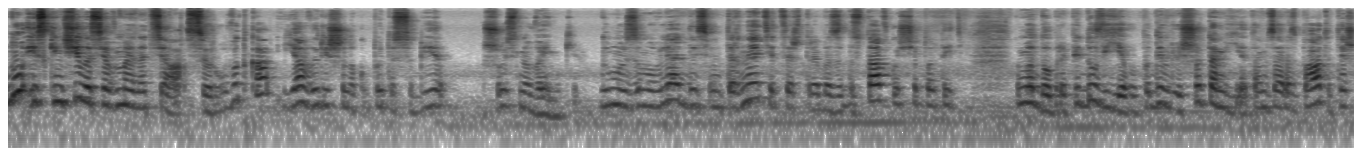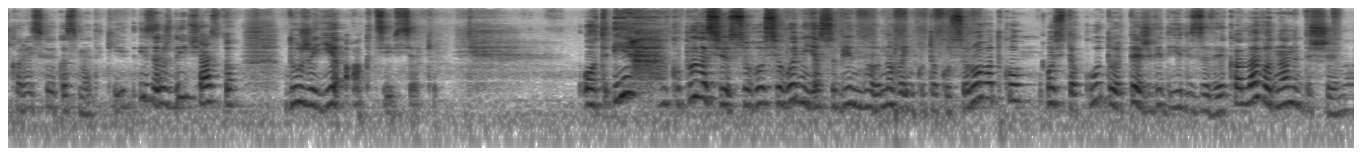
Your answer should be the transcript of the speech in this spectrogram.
Ну і скінчилася в мене ця сироватка, я вирішила купити собі щось новеньке. Думаю, замовляти десь в інтернеті, це ж треба за доставку ще платити. Думаю, добре, піду в Єву, подивлюсь, що там є. Там зараз багато теж корейської косметики. І завжди часто дуже є акції всякі. От, і купила сьогодні я собі новеньку таку сироватку, ось таку, то теж від Єлізавека, але вона не дешева.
